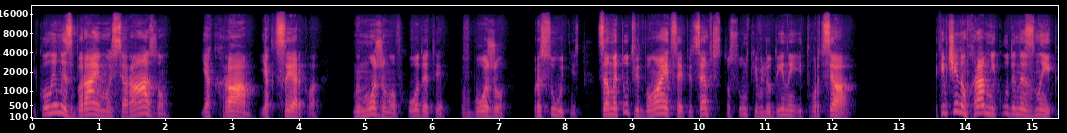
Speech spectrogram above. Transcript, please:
І коли ми збираємося разом, як храм, як церква, ми можемо входити в Божу присутність. Саме тут відбувається епіцентр стосунків людини і Творця. Таким чином, храм нікуди не зник.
